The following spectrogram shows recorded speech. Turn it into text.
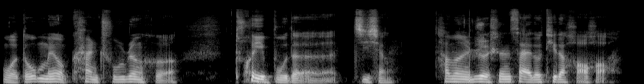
我都没有看出任何退步的迹象，他们热身赛都踢得好好。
